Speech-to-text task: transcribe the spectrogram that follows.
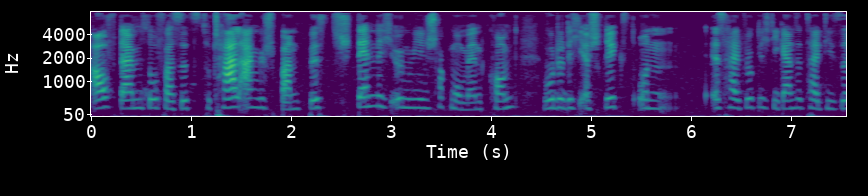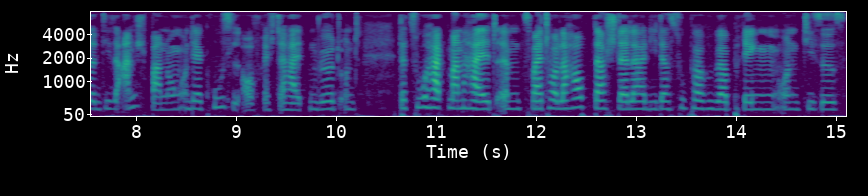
auf deinem Sofa sitzt, total angespannt bist, ständig irgendwie ein Schockmoment kommt, wo du dich erschrickst und es halt wirklich die ganze Zeit diese, diese Anspannung und der Grusel aufrechterhalten wird. Und dazu hat man halt ähm, zwei tolle Hauptdarsteller, die das super rüberbringen und dieses,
